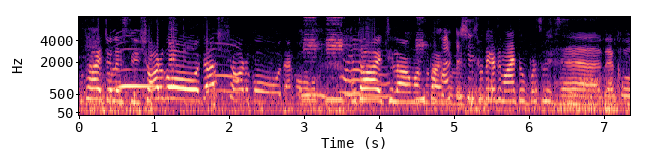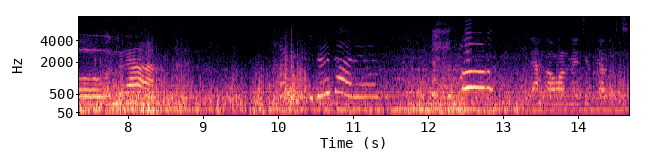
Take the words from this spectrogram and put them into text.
কোথায় চলে এসেছি স্বর্গ যা স্বর্গ দেখো। কোথায় ছিলাম আর কোথায় চলে? শেষ হতে গেছে মায়ের তো উপরে চলে হ্যাঁ দেখো বন্ধুরা। দেখো আমার মেয়ে চিৎকার করছে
